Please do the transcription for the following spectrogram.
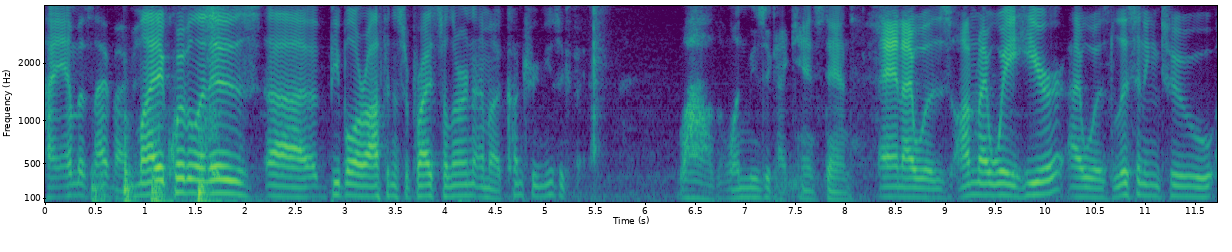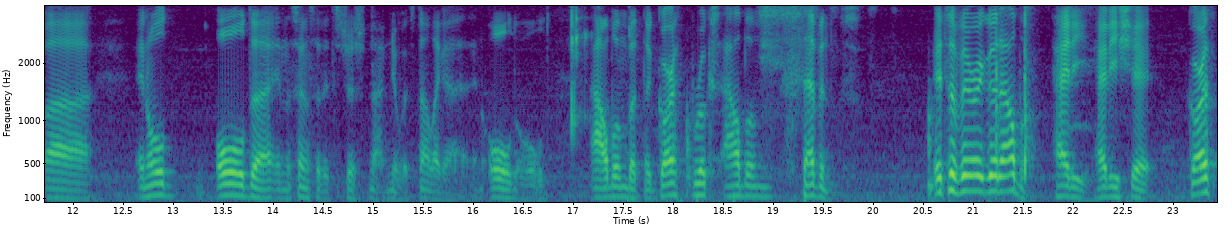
I am a sci-fi fan. my equivalent is uh, people are often surprised to learn I'm a country music fan. Wow, the one music I can't stand. and I was on my way here. I was listening to uh, an old, old uh, in the sense that it's just not new. It's not like a, an old, old album, but the Garth Brooks album Sevens. It's a very good album. Heady, heady shit. Garth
